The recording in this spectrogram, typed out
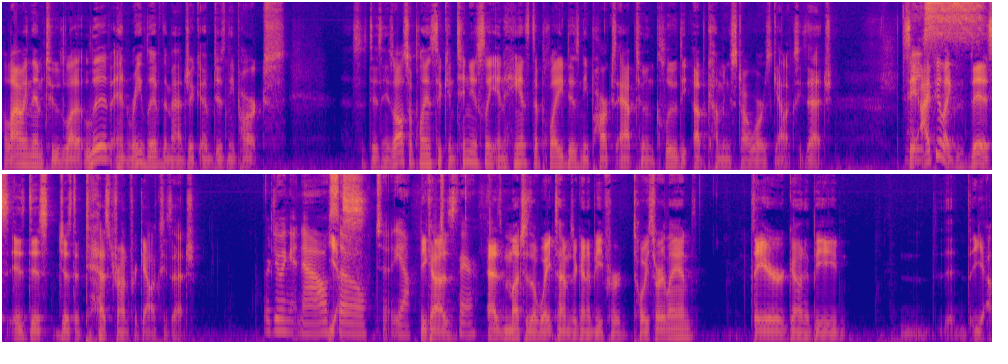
allowing them to li- live and relive the magic of Disney parks. Says Disney also plans to continuously enhance the Play Disney Parks app to include the upcoming Star Wars Galaxy's Edge. See, I feel like this is just just a test run for Galaxy's Edge They're doing it now, Yes. so to yeah. because Fair. as much as the wait times are going to be for Toy Story Land, they're going to be yeah,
